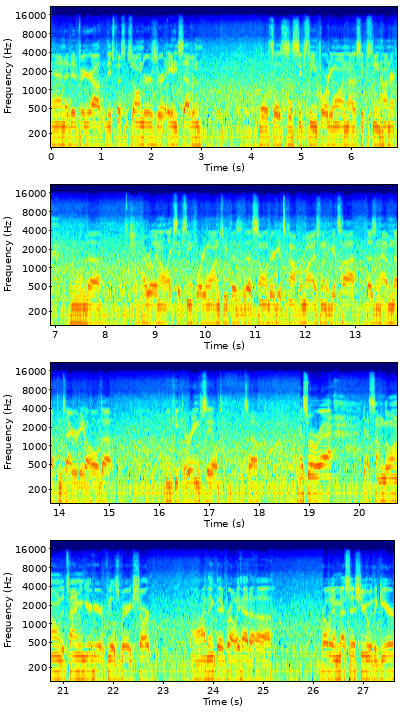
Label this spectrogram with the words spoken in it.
And I did figure out that these piston cylinders are 87 so this is a 1641 not a 1600 and uh, I really don't like 1641s because the cylinder gets compromised when it gets hot, doesn't have enough integrity to hold up and keep the ring sealed. So that's where we're at. Got something going on with the timing gear here. It feels very sharp. Uh, I think they probably had a, a probably a mess issue with the gear.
